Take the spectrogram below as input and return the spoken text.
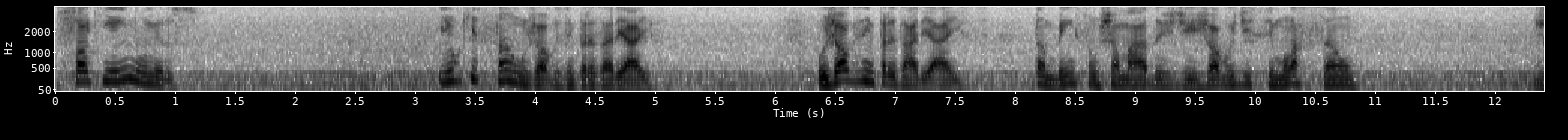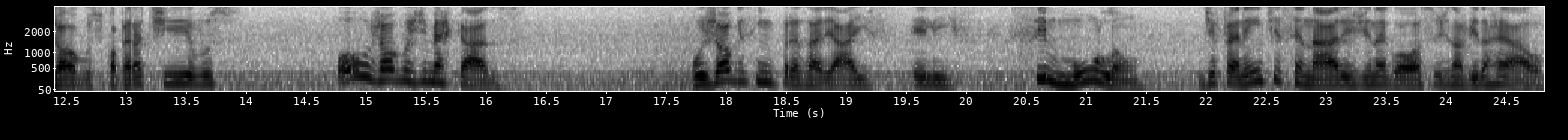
só que em números. E o que são os jogos empresariais? Os jogos empresariais também são chamados de jogos de simulação, jogos cooperativos ou jogos de mercados. Os jogos empresariais, eles simulam diferentes cenários de negócios na vida real.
